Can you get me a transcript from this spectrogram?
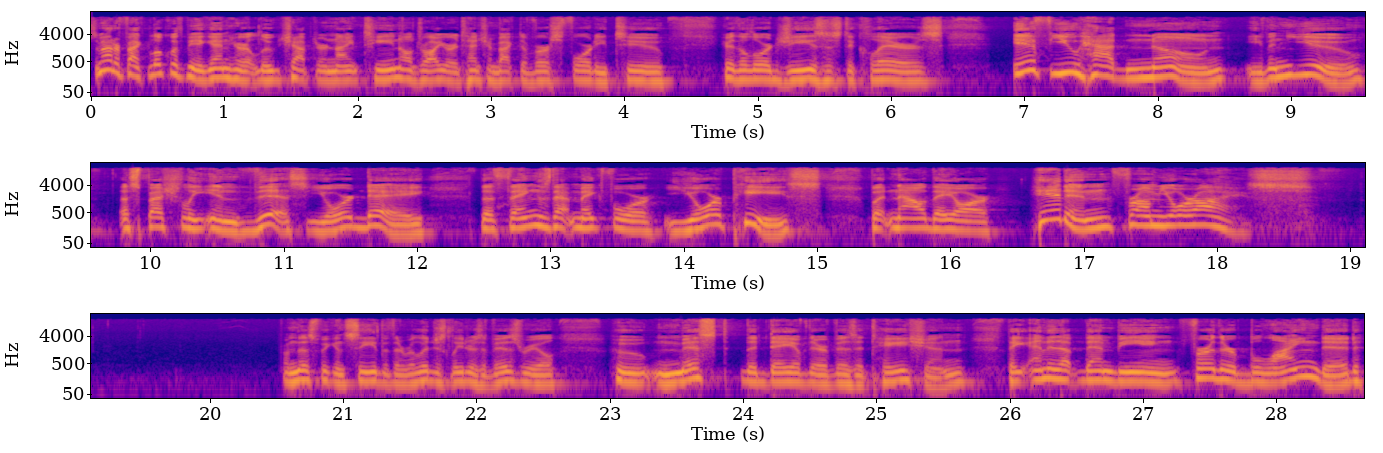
As a matter of fact, look with me again here at Luke chapter 19. I'll draw your attention back to verse 42. Here the Lord Jesus declares, If you had known, even you, especially in this, your day, the things that make for your peace, but now they are hidden from your eyes. From this, we can see that the religious leaders of Israel who missed the day of their visitation, they ended up then being further blinded,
